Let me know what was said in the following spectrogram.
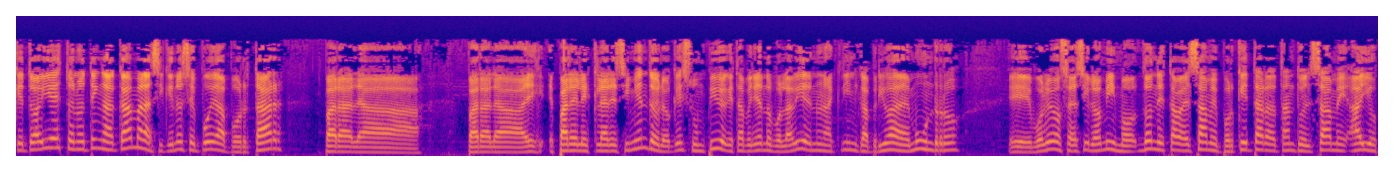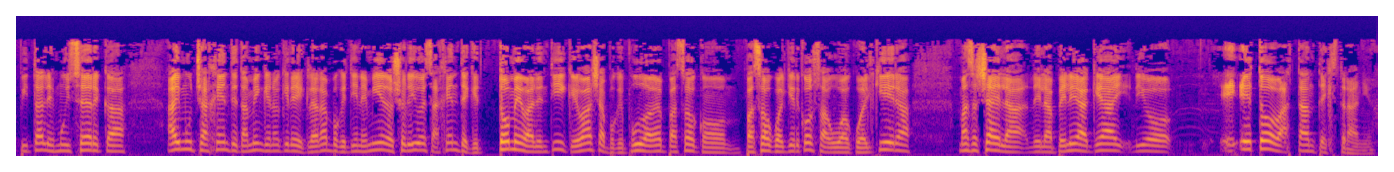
que todavía esto no tenga cámaras y que no se pueda aportar para la para la para el esclarecimiento de lo que es un pibe que está peleando por la vida en una clínica privada de Munro. Eh, volvemos a decir lo mismo, ¿dónde estaba el SAME? ¿Por qué tarda tanto el SAME? Hay hospitales muy cerca, hay mucha gente también que no quiere declarar porque tiene miedo. Yo le digo a esa gente que tome valentía y que vaya porque pudo haber pasado con, pasado cualquier cosa o a cualquiera. Más allá de la, de la pelea que hay, digo, eh, es todo bastante extraño.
